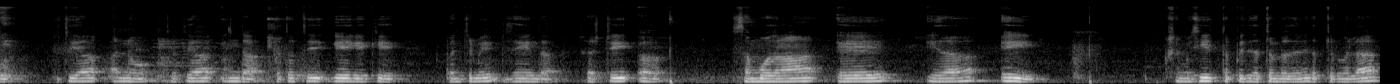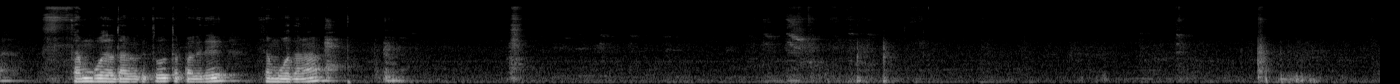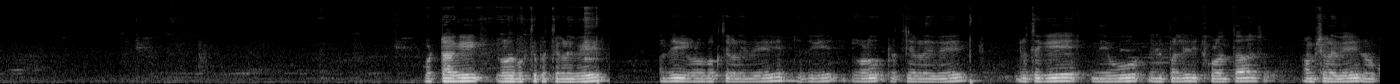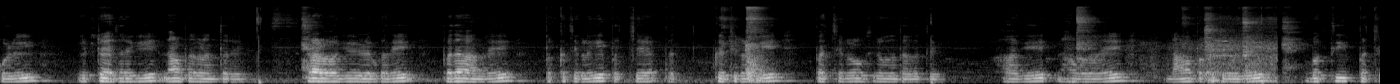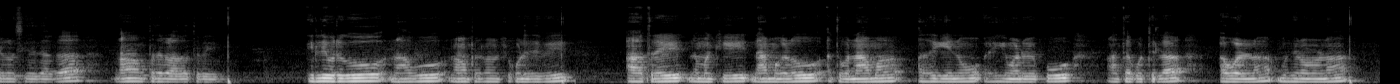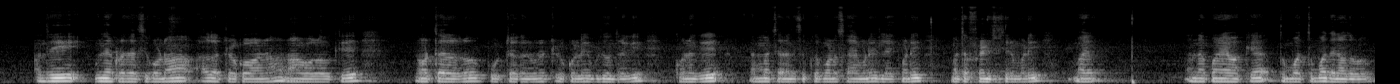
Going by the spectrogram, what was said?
ದ್ವಿತೀಯ ಅನ್ನು, ತೃತೀಯ ಇಂದ, ಚತುರ್ಥಿ ಗೆ ಗೆ ಕೆ, ಪಂಚಮಿ ದಿಸೆಯಿಂದ, ಷಷ್ಠಿ ಅ. ಸಂಬೋಧನಾ ಎ, ಇರ, ಇ. ಕ್ಷಮಿಸಿ, ತಪ್ಪಿದೆ, ಹತ್ತೊಂಬತ್ತನೇ ತಪ್ಪಿಲ್ಲ ಸಂಬೋಧನ ತಾಗಬೇಕಿತ್ತು ತಪ್ಪಾಗಿದೆ. ಸಂಬೋಧನ ಒಟ್ಟಾಗಿ ಏಳು ಭಕ್ತಿ ಪದ್ಯಗಳಿವೆ ಅಂದರೆ ಏಳು ಭಕ್ತಿಗಳಿವೆ, ಜೊತೆಗೆ ಏಳು ಪ್ರತ್ಯಗಳಿವೆ ಜೊತೆಗೆ ನೀವು ನೆನಪಲ್ಲಿ ಇಟ್ಕೊಳ್ಳುವಂಥ ಅಂಶಗಳಿವೆ ನೋಡ್ಕೊಳ್ಳಿ. ಇಟ್ಟ ಹೆಸರಿಗೆ ನಾಮಪದಗಳಂತಾರೆ. ಸರಳವಾಗಿ ಹೇಳಬೇಕಾದ್ರೆ ಪದ ಅಂದರೆ ಪ್ರಕೃತಿಗಳಿಗೆ ಪ್ರತ್ಯಯ ಪ್ರಕೃತಿಗಳಿಗೆ ಪಚ್ಚೆಗಳು ಸೇರುವುದಂತಾಗುತ್ತೆ ಹಾಗೆ ನಾಮಪದರೆ ನಾಮ ಪ್ರಕೃತಿಗಳಿಗೆ ಭಕ್ತಿ ಪಚ್ಚೆಗಳು ಸೇರಿದಾಗ ನಾಮಪದಗಳಾಗುತ್ತವೆ. ಇಲ್ಲಿವರೆಗೂ ನಾವು ನಾಮಪದಗಳನ್ನು ತಿಳ್ಕೊಂಡಿದ್ದೀವಿ ಆದರೆ ನಮಗೆ ನಾಮಗಳು ಅಥವಾ ನಾಮ ಅದರಿಗೇನು ಹೇಗೆ ಮಾಡಬೇಕು ಅಂತ ಗೊತ್ತಿಲ್ಲ. ಅವುಗಳನ್ನ ಮುಂದೆ ನೋಡೋಣ. ಅಂದರೆ ಮುಂದಿನ ಕ್ಲಾಸಲ್ಲಿ ಸಿಗೋಣ, ಆಗ ತಿಳ್ಕೊಳ್ಳೋಣ. ನಾವು ಬಗ್ಗೆ ನೋಡ್ತಾ ಇರೋರು, ಪೂರ್ತಿಯಾಗಿ ನೋಡಿ ತಿಳ್ಕೊಳ್ಳಿ, ಬುದ್ಧಿವಂತರಾಗಿ. ಕೊನೆಗೆ ನಮ್ಮ ಚಾನಲ್ಗೆ ಸಬ್ಸ್ಕ್ರೈಬ್ ಮಾಡೋ, ಸಹಾಯ ಮಾಡಿ ಲೈಕ್ ಮಾಡಿ, ಮತ್ತು ಫ್ರೆಂಡ್ಸ್ ಶೇರ್ ಮಾಡಿ. ನನ್ನ ಕೊನೆಯ ವಾಕ್ಯ, ತುಂಬ ತುಂಬ ಧನ್ಯವಾದಗಳು.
